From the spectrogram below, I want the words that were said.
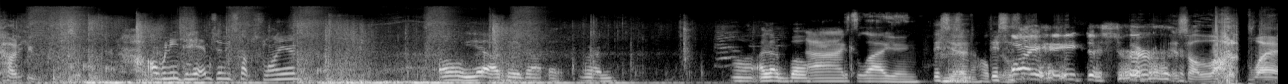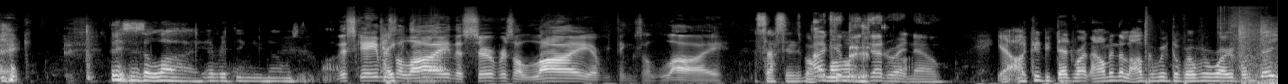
How do you? Oh, we need to hit him so he stops flying. Oh yeah, okay, I got it. Where are you? Uh, I got a bow. Lag. It's lagging. This Yeah. is I hope this it is I hate this There server. is a lot of lag. This is a lie. Everything you know is a lie. This game is Cake a is a lie. lie. The server's a lie. Everything's a lie. Assassin's I could be dead right now. Yeah, I could be dead right now. I'm in the lava with the Rover Road one day.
